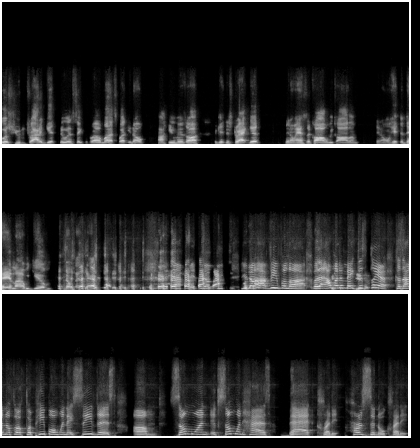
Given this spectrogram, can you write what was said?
push you to try to get through in six to 12 months, but you know, how humans are. They get distracted. They don't answer the call when we call them. They don't hit the deadline we give them. You know, you, know you know how people are. But I want to make this clear because I know for, for people when they see this, um, someone if someone has bad credit, personal credit,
